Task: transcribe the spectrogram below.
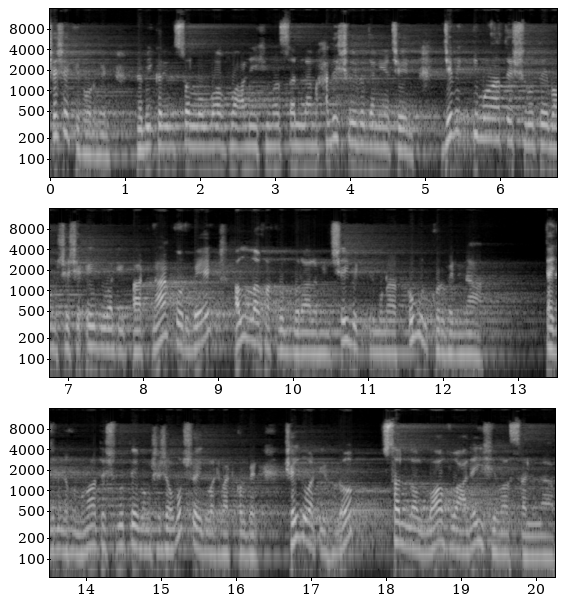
শেষে কি পড়বেন? নবী করিম সাল্লাল্লাহু আলাইহি ওয়াসাল্লাম হাদিস শরীফে জানিয়েছেন, যে ব্যক্তি মুনাতের শুরুতে এবং শেষে এই দোয়াটি পাঠ না করবে, আল্লাহ ফাকরুল আলমিন সেই ব্যক্তির মুনাত কবুল করবেন না। তাই জন্য যখন মোনাতের শুরুতে এবং শেষে অবশ্যই এই দোয়াটি পাঠ করবেন, সেই দোয়াটি হলো সাল্লাল্লাহু আলাইহি ওয়াসাল্লাম।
